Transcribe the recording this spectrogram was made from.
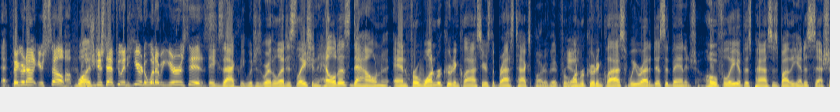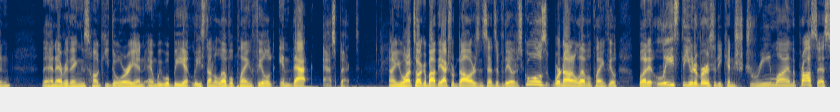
eh, Figure it out yourself. Uh, well, you just have to adhere to whatever yours is. Exactly, which is where the legislation held us down. And for one recruiting class, here's the brass tacks part of it. For Yeah. one recruiting class, we were at a disadvantage. Hopefully, if this passes by the end of session, then everything's hunky dory and, and we will be at least on a level playing field in that aspect. Now, you want to talk about the actual dollars and cents for the other schools? We're not on a level playing field, but at least the university can streamline the process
